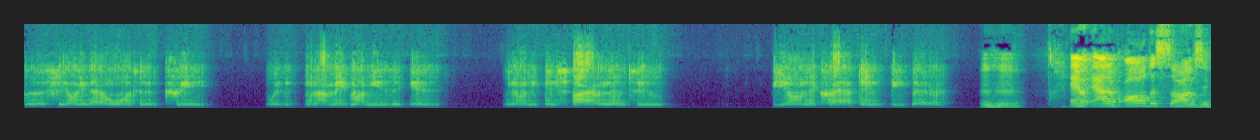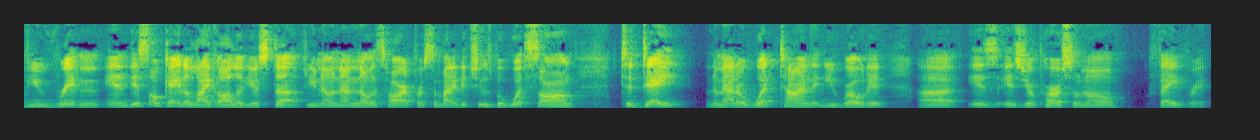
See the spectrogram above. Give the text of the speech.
the feeling that I want to create with when I make my music is you know, inspiring them to be on their craft and be better. Mm-hmm. And out of all the songs that you've written, and it's okay to like all of your stuff, you know, and I know it's hard for somebody to choose, but what song to date, no matter what time that you wrote it, uh, is is your personal favorite?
